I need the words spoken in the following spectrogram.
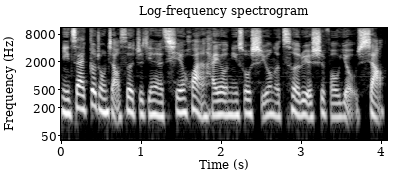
你在各种角色之间的切换，还有你所使用的策略是否有效。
